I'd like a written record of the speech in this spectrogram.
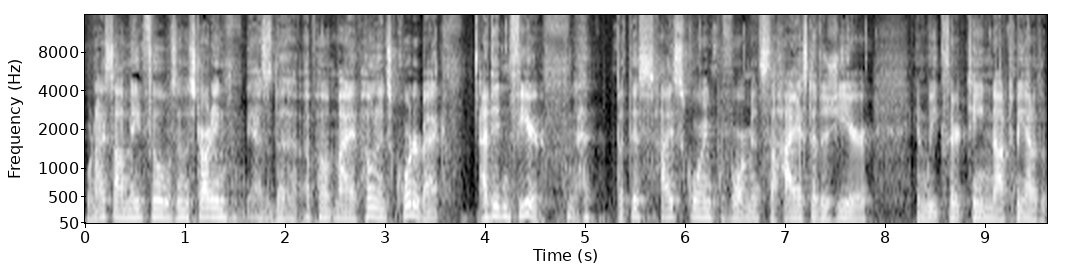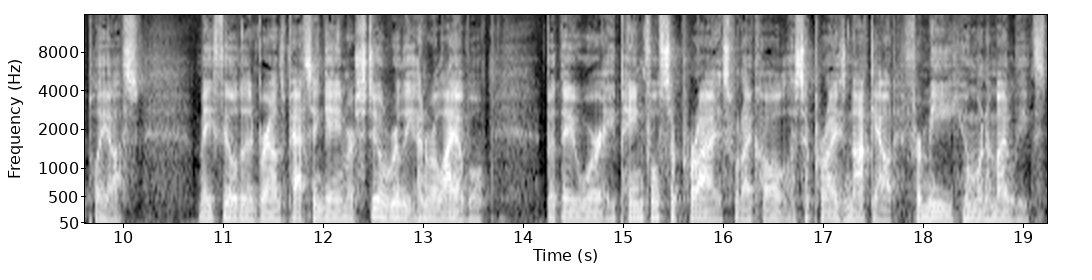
when I saw Mayfield was in the starting as the my opponent's quarterback, I didn't fear. but this high-scoring performance, the highest of his year in Week 13, knocked me out of the playoffs. Mayfield and the Browns' passing game are still really unreliable, but they were a painful surprise, what I call a surprise knockout for me in one of my leagues.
